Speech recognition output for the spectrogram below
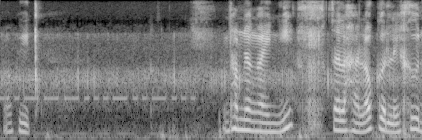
เอาผิด มันทำยังไงนี้ใส่รหัสแล้วเกิดอะไรขึ้น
